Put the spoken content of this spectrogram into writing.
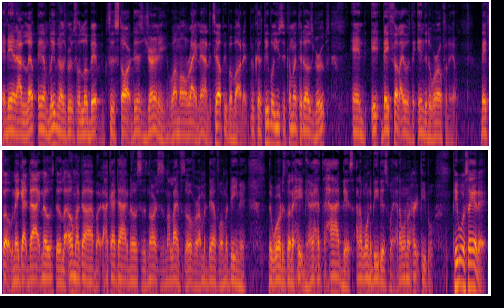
and then I left. I'm leaving those groups for a little bit to start this journey what I'm on right now to tell people about it because people used to come into those groups and it, they felt like it was the end of the world for them. They felt when they got diagnosed, they were like, "Oh my God, but I got diagnosed as a narcissist. My life is over. I'm a devil. I'm a demon. The world is going to hate me. I have to hide this. I don't want to be this way. I don't want to hurt people." People were saying that.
